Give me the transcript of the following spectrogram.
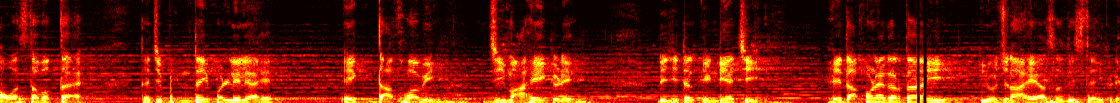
अवस्था बघताय त्याची भिंतही पडलेली आहे. एक दाखवावी जी आहे इकडे डिजिटल इंडियाची हे दाखवण्याकरता ही योजना आहे असं दिसतंय इकडे.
